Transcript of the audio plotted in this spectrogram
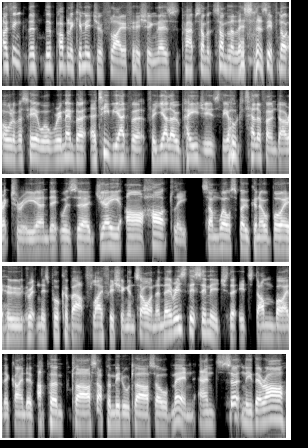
I think that the public image of fly fishing. There's perhaps some of some of the listeners, if not all of us here, will remember a TV advert for Yellow Pages, the old telephone directory, and it was uh, J.R. Hartley some well-spoken old boy who'd written this book about fly fishing and so on and there is this image that it's done by the kind of upper class upper middle class old men and certainly there are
